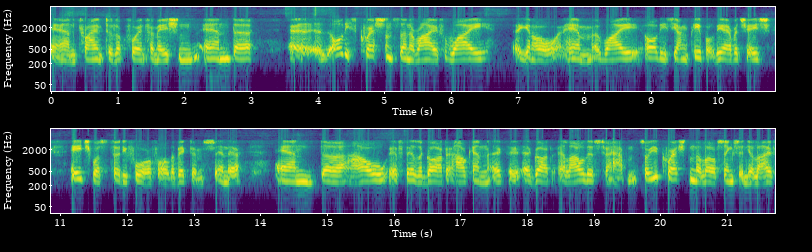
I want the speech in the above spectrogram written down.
and trying to look for information. And uh, uh, all these questions then arrive why, you know, him, why all these young people, the average age age was 34 for all the victims in there. And uh, how, if there's a God, how can a, a, God allow this to happen? So you question a lot of things in your life.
